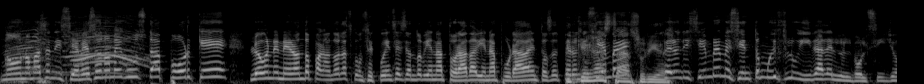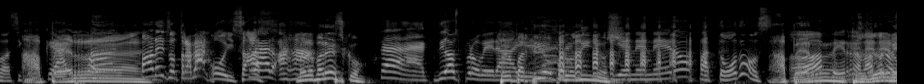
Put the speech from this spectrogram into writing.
No, nomás en diciembre. Eso no me gusta porque luego en enero ando pagando las consecuencias y ando bien atorada, bien apurada. Entonces, pero en diciembre. gastas, pero en diciembre me siento muy fluida del bolsillo. Así como Ah, que. ay, perra. Para eso trabajo, Isaac. Claro, ajá. Me lo merezco. Sea, Dios proveerá. ¿Pero para Y- ti o para los niños? Y en enero, para todos. Ah, perra. perra, Pues vámonos.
